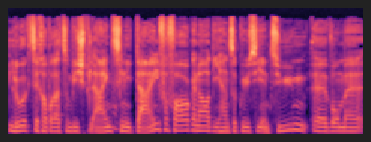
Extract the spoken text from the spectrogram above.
schaut sich aber auch zum Beispiel einzelne Teilverfahren an, die haben so gewisse Enzyme, äh, wo man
